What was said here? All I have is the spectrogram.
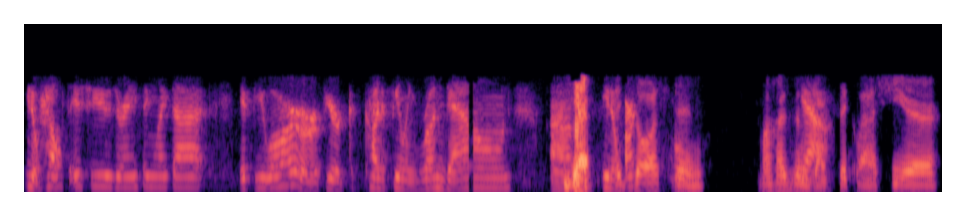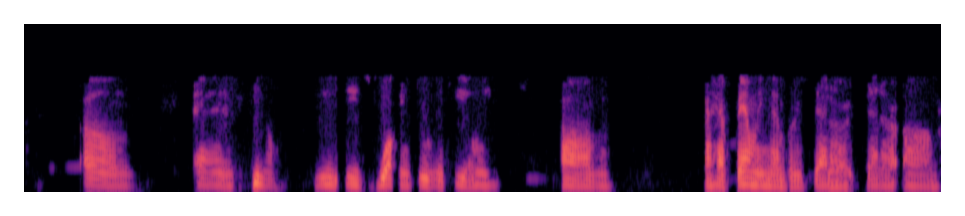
you know, health issues or anything like that? If you are, or if you're kind of feeling run down, um, yes, you know, exhaustion. My husband yeah. got sick last year, um, and you know he, he's walking through his healing. Um, I have family members that are that are um,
